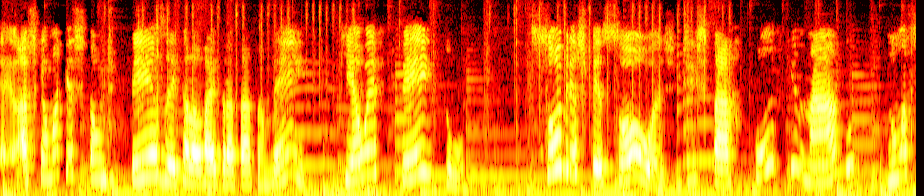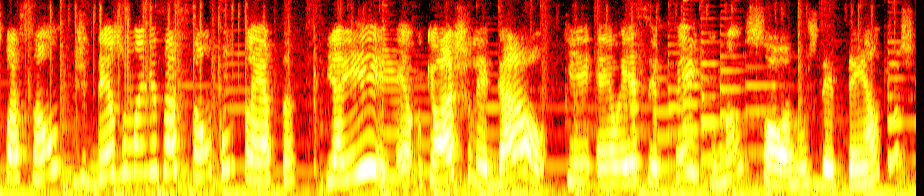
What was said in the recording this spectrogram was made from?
é, acho que é uma questão de peso aí que ela vai tratar também, que é o efeito sobre as pessoas de estar confinado numa situação de desumanização completa. E aí, é, o que eu acho legal que é esse efeito não só nos detentos,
